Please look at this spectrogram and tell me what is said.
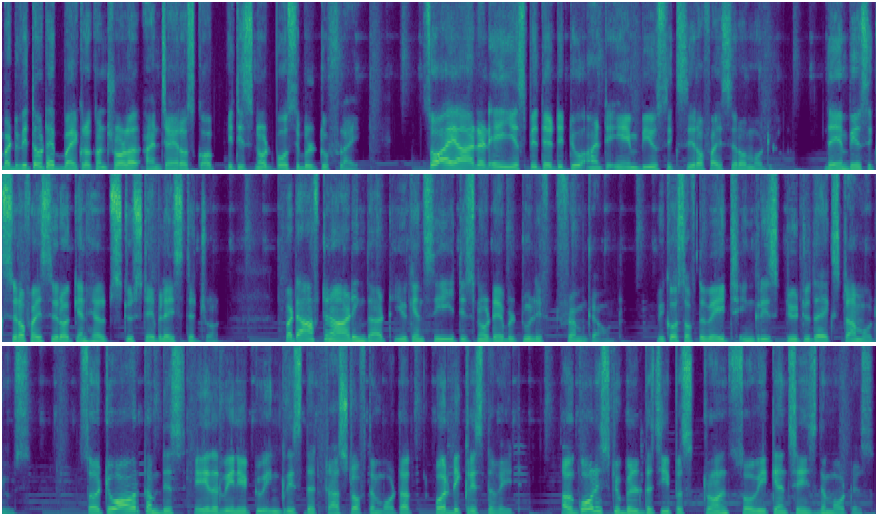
But without a microcontroller and gyroscope, it is not possible to fly. So I added a ESP32 and a MPU6050 module. The MPU6050 can help to stabilize the drone. But after adding that, you can see it is not able to lift from ground because of the weight increase due to the extra modules. So to overcome this, either we need to increase the thrust of the motor or decrease the weight. Our goal is to build the cheapest drone so we can change the motors.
